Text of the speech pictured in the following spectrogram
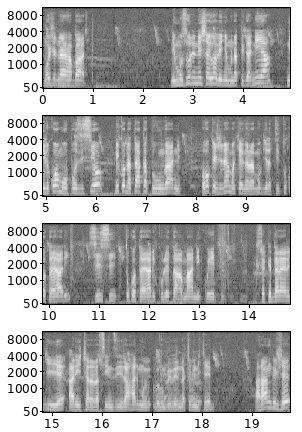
mo jenerali habari. Ni mzuri nishaiwa vyenye mnapigania nilikuwa mu opposition niko nataka tuungane. Okay jenerali makenga aramubwira ati tuko tayari sisi tuko tayari kuleta amani kwetu. Kisekedara yagiye aricara arasinzira hari mu bihumbi bibiri na cumi n'icyenda arangije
